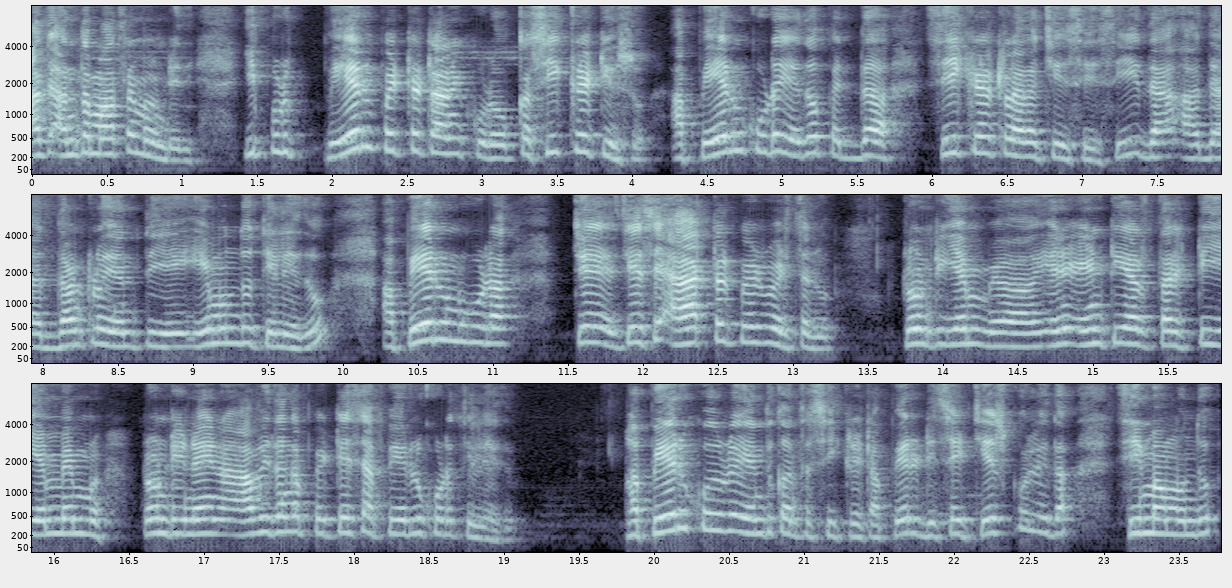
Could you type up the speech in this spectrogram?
అది అంత మాత్రమే ఉండేది. ఇప్పుడు పేరు పెట్టడానికి కూడా ఒక సీక్రెట్ యూస్ ఆ పేరును కూడా ఏదో పెద్ద సీక్రెట్ లాగా చేసేసి దా- దాంట్లో ఎంత ఏముందో తెలియదు. ఆ పేరును కూడా చే చేసి యాక్టర్ పేరు పెడతారు. Twenty M NTR thirty M M twenty nine ఆ విధంగా పెట్టేసి ఆ పేర్లు కూడా తెలియదు. ఆ పేరు కూడా ఎందుకు అంత సీక్రెట్ ఆ పేరు డిసైడ్ చేసుకోలేదా సినిమా ముందు?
